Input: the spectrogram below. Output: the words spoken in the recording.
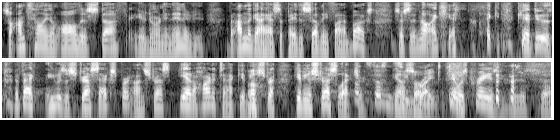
So I'm telling him all this stuff you know, during an interview. But I'm the guy who has to pay the 75 bucks. So I said, no, I can't. I can't do this. In fact, he was a stress expert on stress. He had a heart attack giving a stre- giving a stress lecture. That doesn't You know, seem so- right. It was crazy. It was just. Uh,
